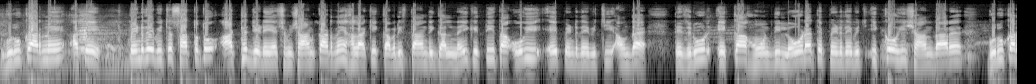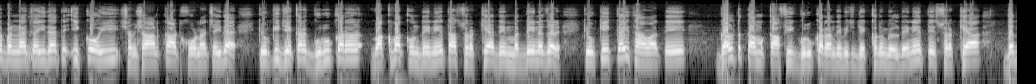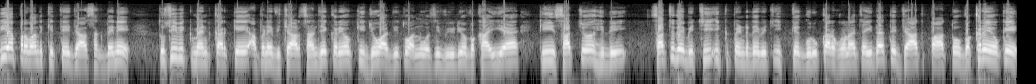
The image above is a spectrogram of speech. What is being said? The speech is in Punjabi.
ਗੁਰੂ ਘਰ ਨੇ ਅਤੇ ਪਿੰਡ ਦੇ ਵਿੱਚ 7 ਤੋਂ 8 ਜਿਹੜੇ ਆ ਸ਼ਮਸ਼ਾਨ ਘਾਟ ਨੇ, ਹਾਲਾਂਕਿ ਕਬਰਿਸਤਾਨ ਦੀ ਗੱਲ ਨਹੀਂ ਕੀਤੀ ਤਾਂ ਉਹ ਵੀ ਇਹ ਪਿੰਡ ਦੇ ਵਿੱਚ ਹੀ ਆਉਂਦਾ ਹੈ ਤੇ ਜ਼ਰੂਰ ਏਕਾ ਹੋਣ ਦੀ ਲੋੜ ਹੈ ਤੇ ਪਿੰਡ ਦੇ ਵਿੱਚ ਇੱਕੋ ਹੀ ਸ਼ਾਨਦਾਰ ਗੁਰੂ ਘਰ ਬਣਨਾ ਚਾਹੀਦਾ ਹੈ ਤੇ ਇੱਕੋ ਹੀ ਸ਼ਮਸ਼ਾਨ ਘਾਟ ਹੋਣਾ ਚਾਹੀਦਾ ਕਿਉਂਕਿ ਜੇਕਰ ਗੁਰੂ ਘਰ ਵੱਖ-ਵੱਖ ਹੁੰਦੇ ਨੇ ਤਾਂ ਸੁਰੱਖਿਆ ਦੇ ਮੱਦੇਨਜ਼ਰ, ਕਿਉਂਕਿ ਕਈ ਥਾਵਾਂ ਤੇ ਗਲਤ ਕੰਮ ਕਾਫੀ ਗੁਰੂ ਘਰਾਂ ਦੇ ਵਿੱਚ ਦੇਖਣ ਨੂੰ ਮਿਲਦੇ ਨੇ ਤੇ ਸੁਰੱਖਿਆ ਵਧੀਆ ਪ੍ਰਬੰਧ ਕੀਤੇ ਜਾ ਸਕਦੇ ਨੇ। ਤੁਸੀਂ ਵੀ ਕਮੈਂਟ ਕਰਕੇ ਆਪਣੇ ਵਿਚਾਰ ਸਾਂਝੇ ਕਰਿਓ ਕਿ ਜੋ ਅੱਜ ਦੀ ਤੁਹਾਨੂੰ ਅਸੀਂ ਵੀਡੀਓ ਵਿਖਾਈ ਹੈ ਕਿ ਸੱਚ ਹਿਦੀ, ਸੱਚ ਦੇ ਵਿੱਚ ਹੀ ਇੱਕ ਪਿੰਡ ਦੇ ਵਿੱਚ ਇੱਕ ਗੁਰੂ ਘਰ ਹੋਣਾ ਚਾਹੀਦਾ ਤੇ ਜਾਤ ਪਾਤ ਤੋਂ ਵੱਖਰੇ ਹੋ ਕੇ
